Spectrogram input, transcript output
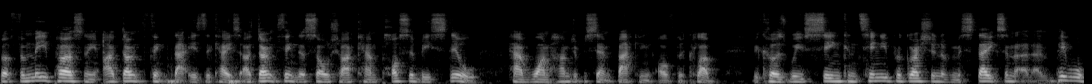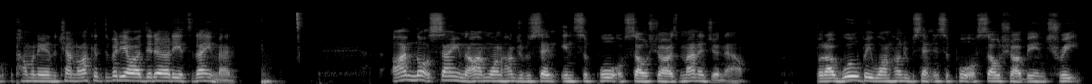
But for me personally, I don't think that is the case. I don't think that Solskjaer can possibly still have 100% backing of the club because we've seen continued progression of mistakes and, and people coming here in the channel, like the video I did earlier today, man. I'm not saying that I'm 100% in support of Solskjaer as manager now, but I will be 100% in support of Solskjaer being treat,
